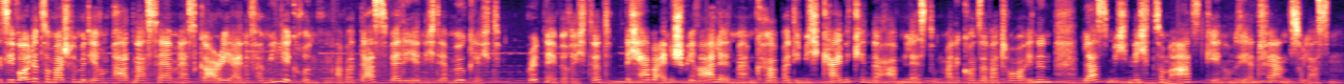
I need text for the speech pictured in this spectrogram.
Sie wollte zum Beispiel mit ihrem Partner Sam Asghari eine Familie gründen, aber das werde ihr nicht ermöglicht. Britney berichtet, ich habe eine Spirale in meinem Körper, die mich keine Kinder haben lässt und meine KonservatorInnen lassen mich nicht zum Arzt gehen, um sie entfernen zu lassen.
